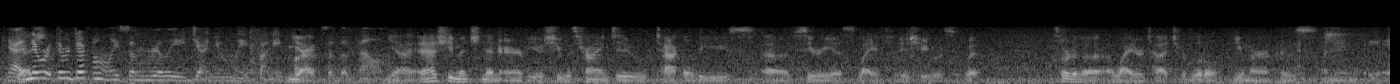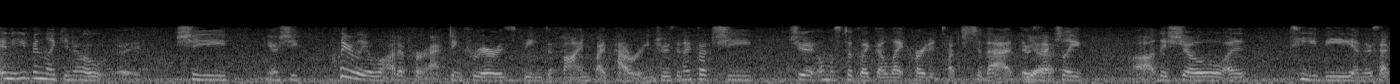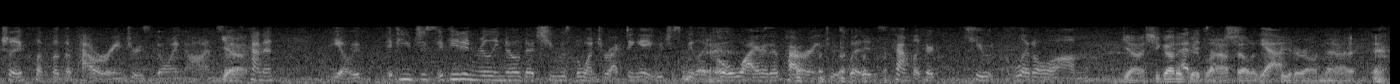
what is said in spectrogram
Yeah, yeah, and there were there were definitely some really genuinely funny Yeah. parts of the film. Yeah, and as she mentioned in an interview, she was trying to tackle these uh, serious life issues with sort of a, a lighter touch, with a little humor. Because I mean, and even like you know she you know she clearly a lot of her acting career is being defined by Power Rangers and I thought she she almost took like a lighthearted touch to that there's Yeah. actually uh, they show a TV and there's actually a clip of the Power Rangers going on so Yeah. it's kind of you know if, if you just if you didn't really know that she was the one directing it you would just be like oh why are there Power Rangers but it's kind of like a cute little um yeah, she got a good laugh out of Yeah. the theater on that.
